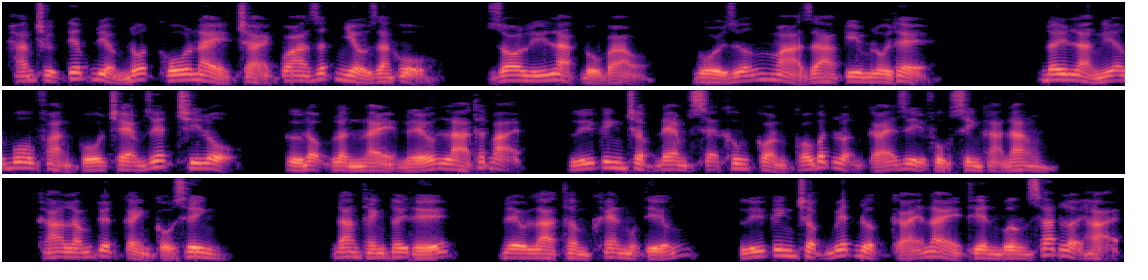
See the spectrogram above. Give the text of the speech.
Hắn trực tiếp điểm đốt cố này trải qua rất nhiều gian khổ, do lý lạc đổ vào, bồi dưỡng mà ra kim lôi thể. Đây là nghĩa vô phản cố chém giết chi lộ, cử động lần này nếu là thất bại, lý kinh chập đem sẽ không còn có bất luận cái gì phục sinh khả năng. Khá lắm tuyệt cảnh cầu sinh. Đan thánh thấy thế, đều là thầm khen một tiếng lý kinh chập biết được cái này thiên vương sát lợi hại,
